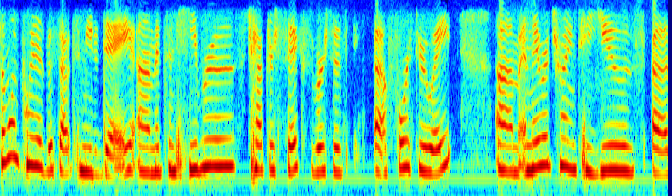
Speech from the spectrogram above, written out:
someone pointed this out to me today. Um, it's in Hebrews chapter 6, verses uh, 4 through 8. Um, and they were trying to use uh,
